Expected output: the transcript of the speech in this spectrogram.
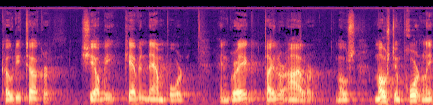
Cody Tucker, Shelby, Kevin Davenport, and Greg Taylor Eiler. Most, most importantly,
